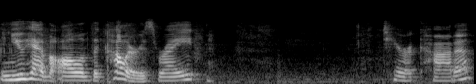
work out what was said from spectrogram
And you have all of the colors, right? Terracotta.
